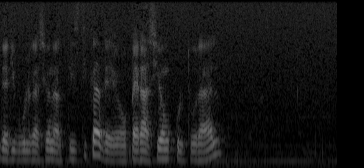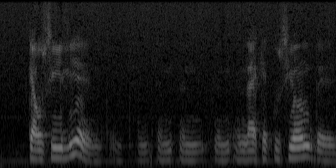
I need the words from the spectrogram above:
de divulgación artística, de operación cultural, que auxilie en, la ejecución de,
